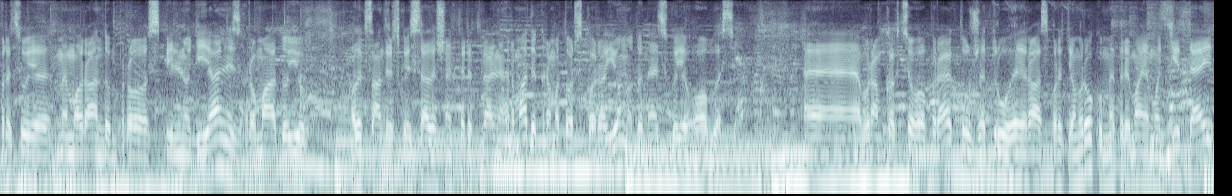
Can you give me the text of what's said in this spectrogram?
працює меморандум про спільну діяльність з громадою Олександрівської селищної територіальної громади Краматорського району Донецької області. Е, В рамках цього проекту вже другий раз протягом року ми приймаємо дітей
